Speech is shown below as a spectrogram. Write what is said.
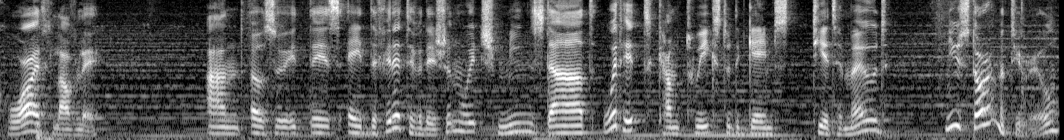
quite lovely. And also it is a definitive edition, which means that with it come tweaks to the game's theater mode, new story material,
